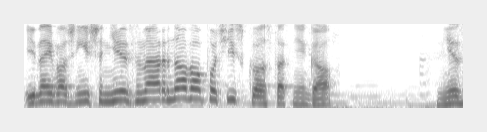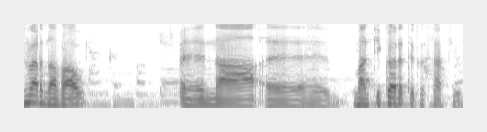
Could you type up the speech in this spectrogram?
I najważniejsze, nie zmarnował pocisku ostatniego. Nie zmarnował y, na y, Manticore, tylko trafił.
